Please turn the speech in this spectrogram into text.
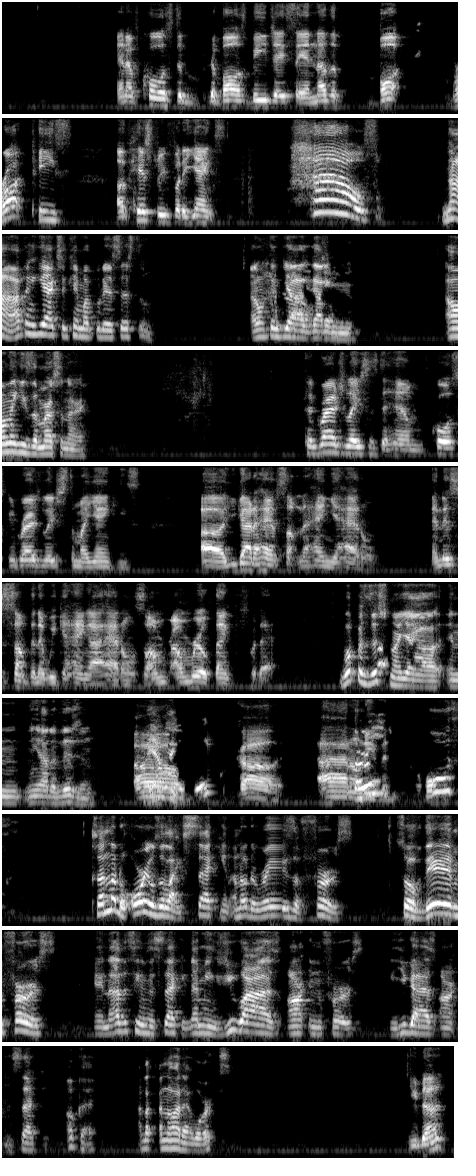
And of course the the boss BJ say another bought brought piece of history for the Yanks. How? Nah, I think he actually came up with his system. I don't think y'all got him. I don't think he's a mercenary. Congratulations to him. Of course, congratulations to my Yankees. Uh, you got to have something to hang your hat on, and this is something that we can hang our hat on. So I'm I'm real thankful for that. What position are y'all in, in y'all division? Oh God, I don't Third? even fourth. Because I know the Orioles are like second. I know the Rays are first. So if they're in first and the other team's in second, that means you guys aren't in first and you guys aren't in second. Okay, I, I know how that works. You done?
